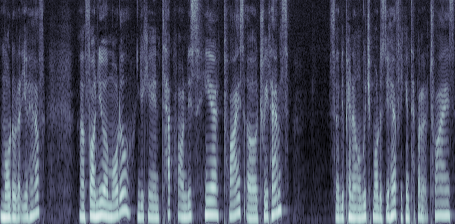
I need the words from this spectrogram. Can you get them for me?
model that you have uh, for newer model, you can tap on this here twice or three times. So depending on which models you have, you can tap on it twice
